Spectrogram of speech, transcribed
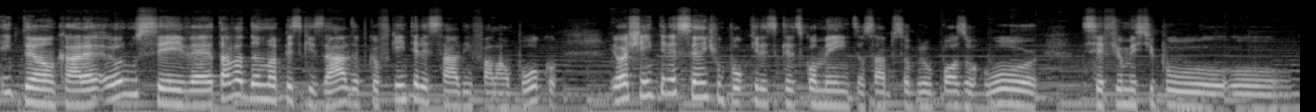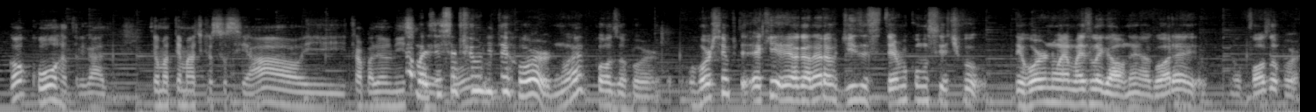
Então, cara, eu não sei, velho. Eu tava dando uma pesquisada porque eu fiquei interessado em falar um pouco. Eu achei interessante um pouco que eles, que eles comentam, sabe, sobre o pós-horror, ser filmes tipo o, igual Corra, tá ligado? Tem uma temática social e trabalhando nisso. Ah, mas isso é filme de terror, não é pós-horror. Horror sempre. É que a galera diz esse termo como se, tipo, terror não é mais legal, né? Agora é o pós-horror.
